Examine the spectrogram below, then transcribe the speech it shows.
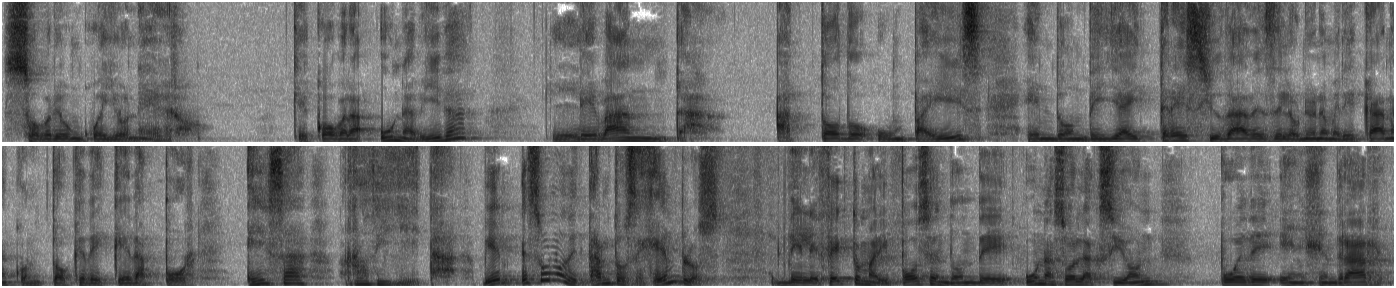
sobre un cuello negro que cobra una vida levanta a todo un país en donde ya hay tres ciudades de la Unión Americana con toque de queda por esa rodillita. Bien, es uno de tantos ejemplos del efecto mariposa en donde una sola acción puede engendrar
